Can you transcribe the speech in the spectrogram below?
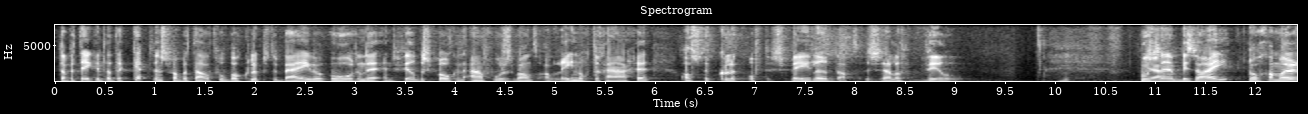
Dat betekent dat de captains van betaald voetbalclubs de bijbehorende en veelbesprokende aanvoerdersband alleen nog dragen als de club of de speler dat zelf wil. Hussein Ja. Bizai, programma,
